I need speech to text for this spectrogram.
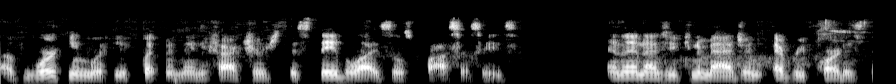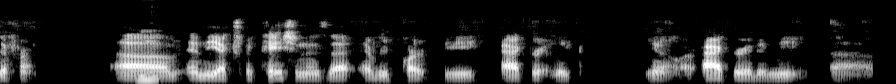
of working with the equipment manufacturers to stabilize those processes. And then, as you can imagine, every part is different. Mm-hmm. Um, mm-hmm. And the expectation is that every part be accurately, you know, accurate and meet uh,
